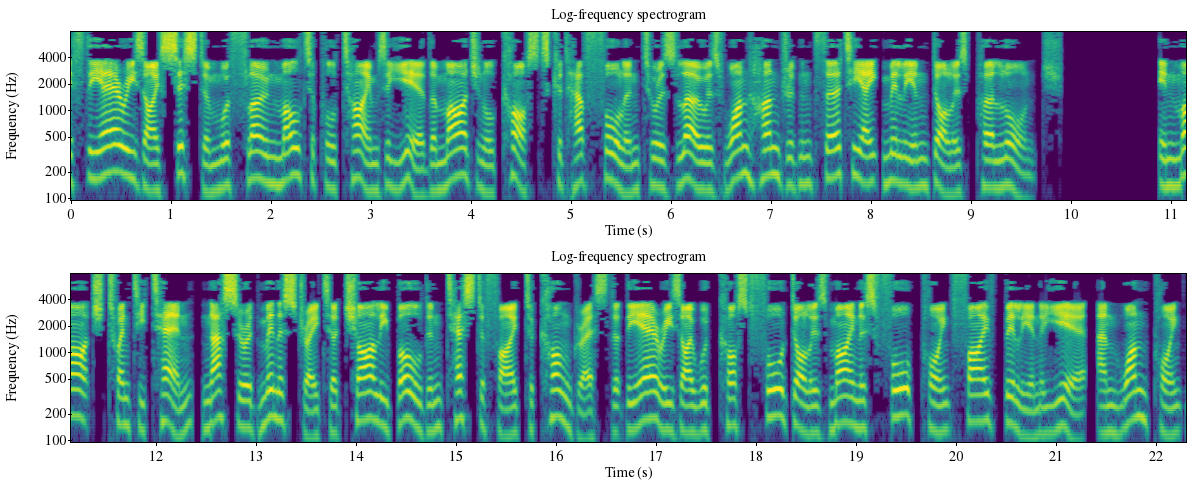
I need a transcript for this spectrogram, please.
If the Ares I system were flown multiple times a year the marginal costs could have fallen to as low as $138 million per launch. In March 2010, NASA Administrator Charlie Bolden testified to Congress that the Ares I would cost $4-4.5 billion a year, and $1.6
